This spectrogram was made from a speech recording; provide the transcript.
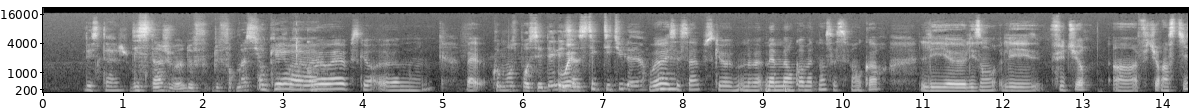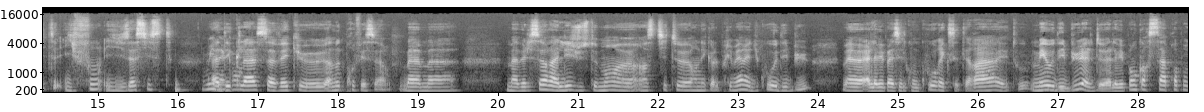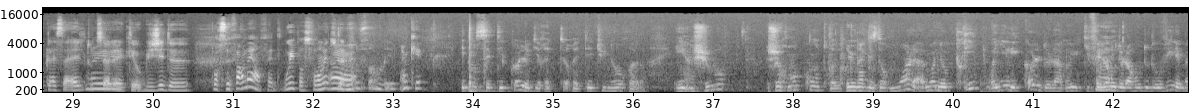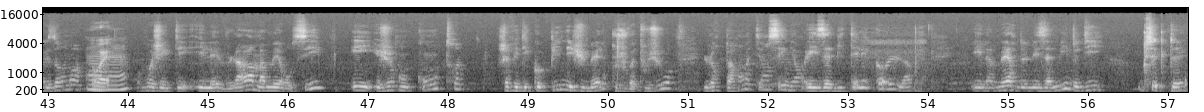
Des stages. des stages de, de formation. Ok, ouais, ouais, parce que... euh, bah, Comment procédaient les Ouais. instituts titulaires. Ouais, ouais, c'est ça, parce que même encore maintenant, ça se fait encore. Les, euh, les, les futurs, un futur instit, ils font, ils assistent à des classes avec euh, un autre professeur. Bah, ma ma belle-sœur allait justement euh, instit euh, en école primaire et du coup au début, bah, elle avait passé le concours, etc. et tout. Mais au début, elle n'avait pas encore sa propre classe à elle toute Oui, seule. elle ok. était obligée de, Pour se former en fait. oui, pour se former tout Ouais, à formés. Ok. Et dans cette école, le directeur était une horreur. Et un jour, je rencontre rue Max Dormois, à Monoprix, vous voyez l'école de la rue qui fait Ouais. l'angle de la rue d'Oudoville et Max Dormois. Ouais. Moi, j'ai été élève là, ma mère aussi. Et je rencontre, j'avais des copines, des jumelles, que je vois toujours. Leurs parents étaient enseignants et ils habitaient l'école là. Et la mère de mes amis me dit Où que c'est que t'es?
